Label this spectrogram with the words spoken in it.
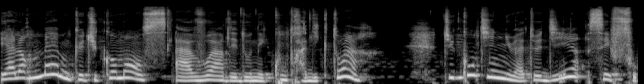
Et alors même que tu commences à avoir des données contradictoires, tu continues à te dire c'est faux.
